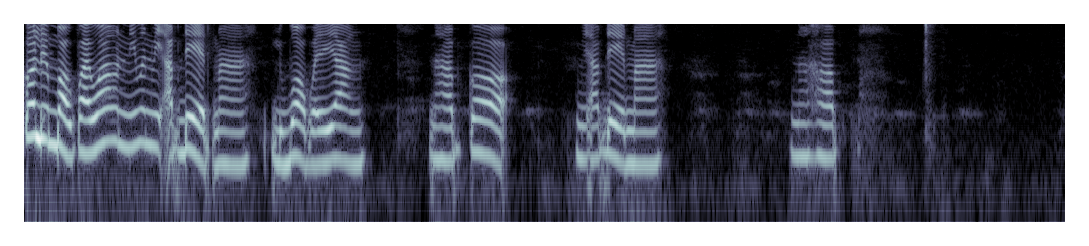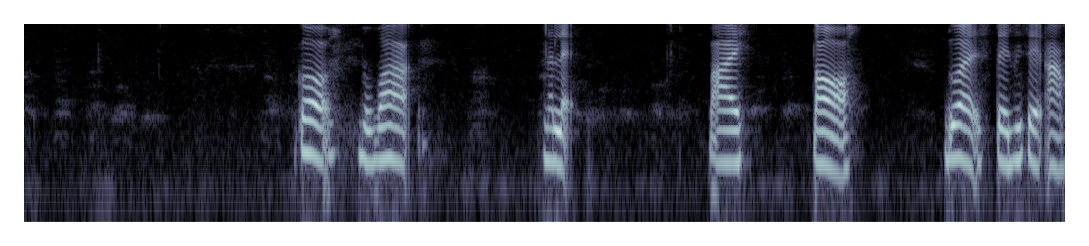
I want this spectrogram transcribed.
ก็ลืมบอกไปว่าวันนี้มันมีอัปเดตมา หรือบอกไปยังนะครับ ก็มีอัปเดตมา นะครับ ก็แบบว่า นั่นแหละ ไป ต่อ ด้วยสเตจพิเศษอ้าว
